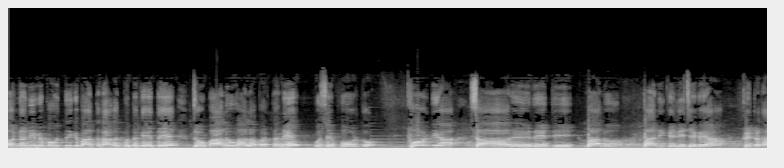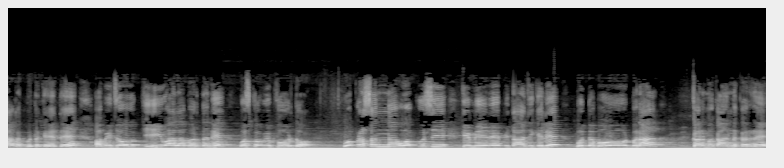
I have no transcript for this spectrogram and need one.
और नदी में पहुँचने के बाद तथागत बुद्ध कहते हैं, जो बालों वाला बर्तन है, उसे फोड़ दो। फोड़ दिया, सारे रेती, बालो पानी के नीचे गया। फिर तथागत बुद्ध कहते हैं, अभी जो घी वाला बर्तन है, उसको भी फोड़ दो। वो प्रसन्न, वो खुशी कि मेरे पिताजी के लिए बुद्ध बहुत बड़ा कर्म कांड कर रहे,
